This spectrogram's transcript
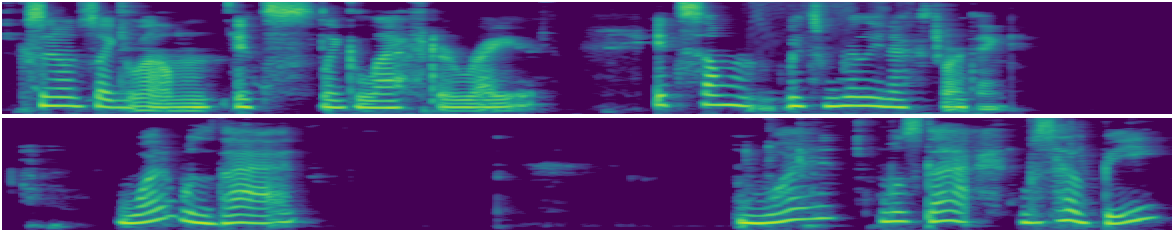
Because I know it's like um, it's like left or right it's some. It's really next door thing. What was that? What was that? Was that a bee?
